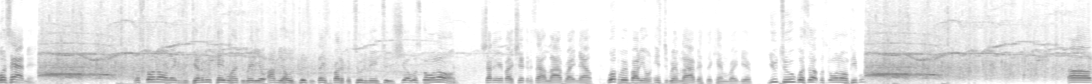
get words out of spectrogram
What's happening? What's going on, ladies and gentlemen? K100 Radio. I'm your host, Blizzard. Thanks everybody for tuning in to the show. What's going on? Shout out to everybody checking us out live right now. Welcome everybody on Instagram Live. That's the camera right there. YouTube, what's up? What's going on, people? Uh,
